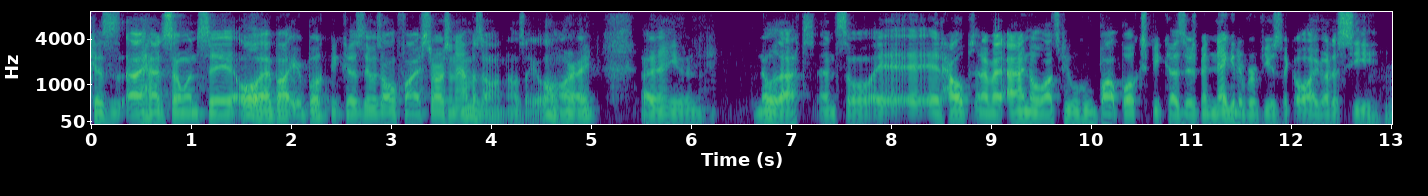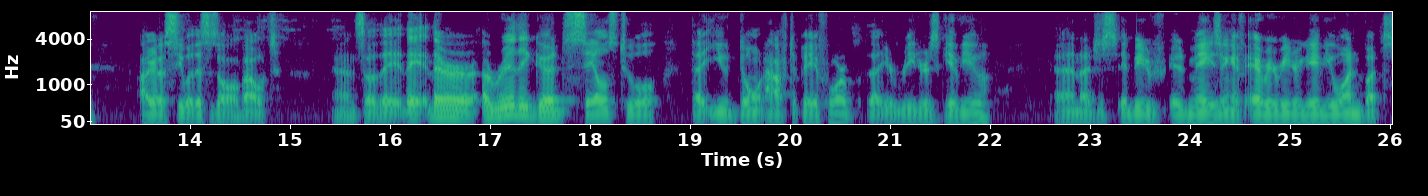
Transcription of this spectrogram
because I had someone say, "Oh, I bought your book because it was all five stars on Amazon." I was like, "Oh, all right." I didn't even know that, and so it, it helps. And I've, I know lots of people who bought books because there's been negative reviews, like, "Oh, I got to see, mm-hmm. I got to see what this is all about." And so they they they're a really good sales tool that you don't have to pay for, that your readers give you. And I just it'd be amazing if every reader gave you one, but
